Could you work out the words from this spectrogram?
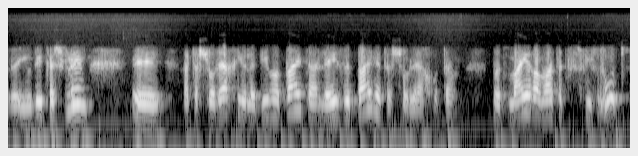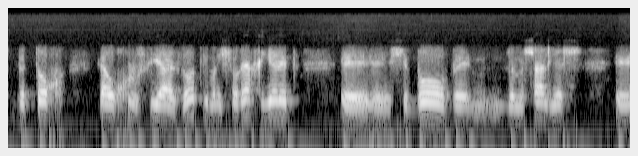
ויהודי תשלים, אה, אתה שולח ילדים הביתה, לאיזה בית אתה שולח אותם? זאת אומרת, מהי רמת הצפיפות בתוך האוכלוסייה הזאת? אם אני שולח ילד אה, שבו למשל יש אה,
